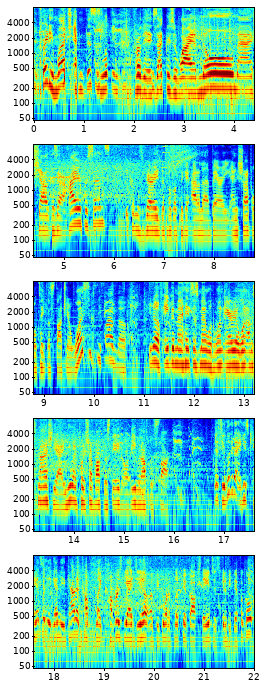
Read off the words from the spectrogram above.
pretty much. And this is looking for the exact reason why no mash out because at higher percents it becomes very difficult to get out of that berry. And Sharp will take the stock here. 165 though. You know, if 8 Man hits this man with one aerial, one up smash, yeah, you might put Sharp off the stage or even off the stock. Yeah, see, look at that. He's canceling again. He kind of co- like covers the idea of if you want to flip kick off stage, it's going to be difficult.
